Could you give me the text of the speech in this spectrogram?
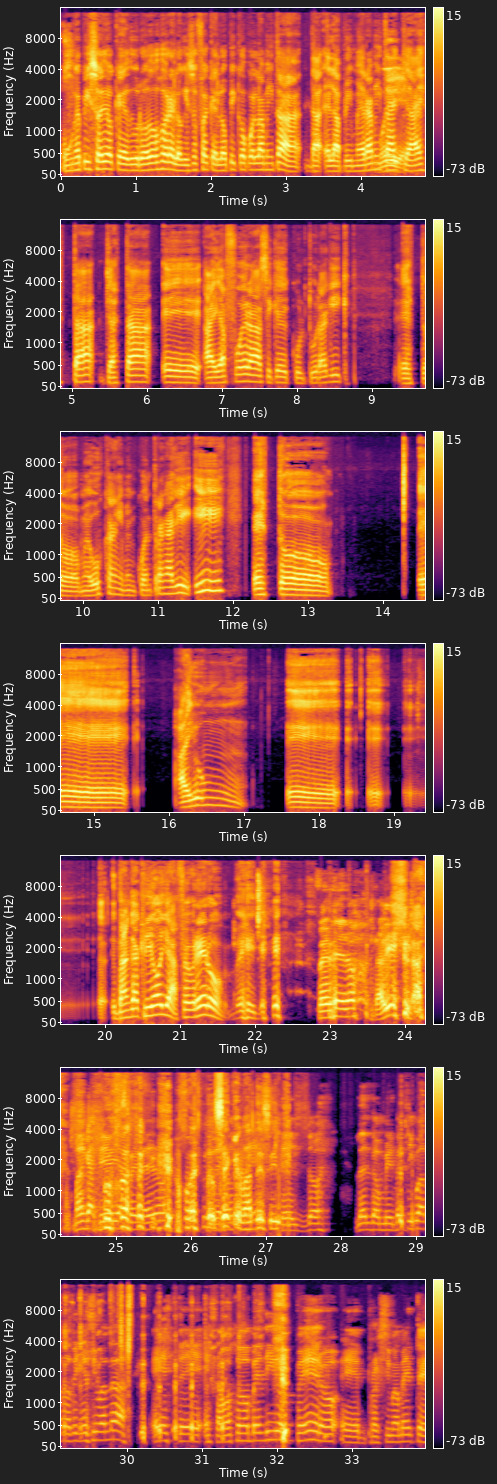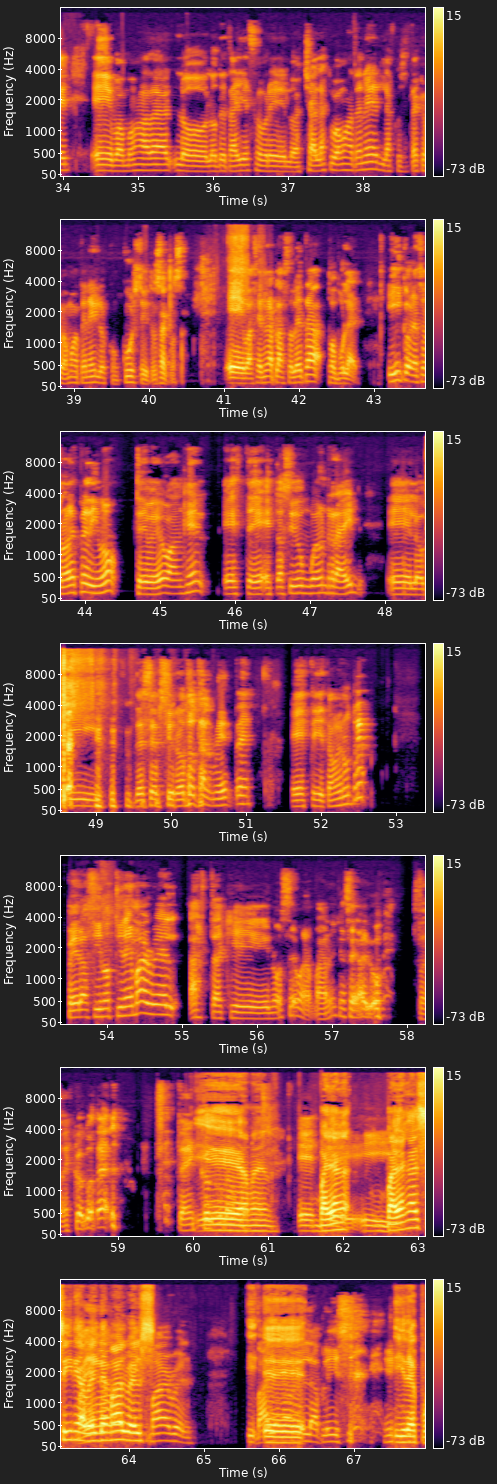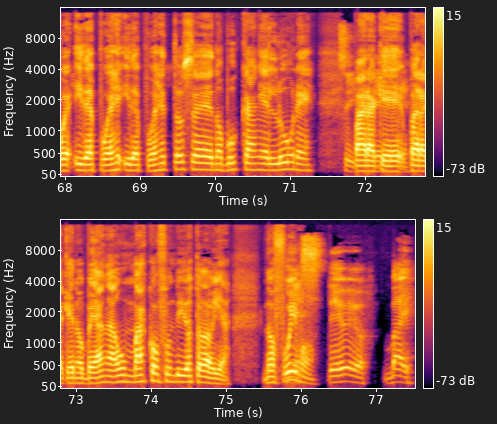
un Sí, episodio que duró dos horas, lo que hizo fue que lo picó por la mitad. Da- la primera mitad ya está, ya está ahí afuera, así que Cultura Geek, esto, me buscan y me encuentran allí. Y esto, eh, hay un eh, eh, eh, manga criolla, febrero. Febrero, está bien. Manga criolla, febrero, no sé febrero qué más 3 decir. del, do- del 2024, así que decir más nada. Este, estamos todos vendidos, pero eh, próximamente eh, vamos a dar lo- los detalles sobre las charlas que vamos a tener, las cositas que vamos a tener, los concursos y todas esas cosas. Eh, va a ser en la plazoleta popular. Y con eso nos despedimos. Te veo, Ángel. Este, esto ha sido un buen raid. Eh, Loki decepcionó totalmente. Este, y estamos en un trip. Pero así nos tiene Marvel hasta que no sé, van a que hacer algo. Están escocotal. Están Yeah, escocotando. man. Vayan, Este, y vayan al cine a ver vayan de a ver Miss Marvels Marvel. y, Vayan a eh, verla, please. y después y después y después entonces nos buscan el lunes Sí, para el que para que nos vean aún más confundidos todavía. Nos fuimos. Yes, te veo. Bye.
